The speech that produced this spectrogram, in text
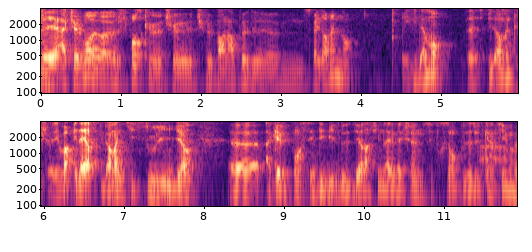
mais actuellement, euh, je pense que tu, tu veux parler un peu de Spider-Man, non? Évidemment, Spider-Man que je suis allé voir. Et d'ailleurs, Spider-Man qui souligne bien à quel point c'est débile de se dire un film live action, c'est forcément plus adulte qu'un Ah. film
